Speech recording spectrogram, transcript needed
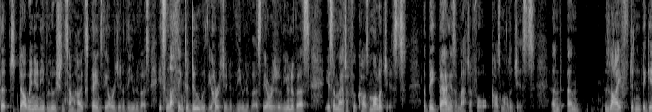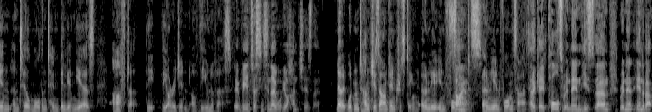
that Darwinian evolution somehow explains the origin of the universe. It's nothing to do with the origin of the universe. The origin of the universe is a matter for cosmologists. The Big Bang is a matter for cosmologists. And, and life didn't begin until more than 10 billion years after the, the origin of the universe. It would be interesting to know what your hunch is, though. No, it wouldn't. Hunches aren't interesting. Only informed, science. Only informed science. Okay, Paul's written in. He's um, written in about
